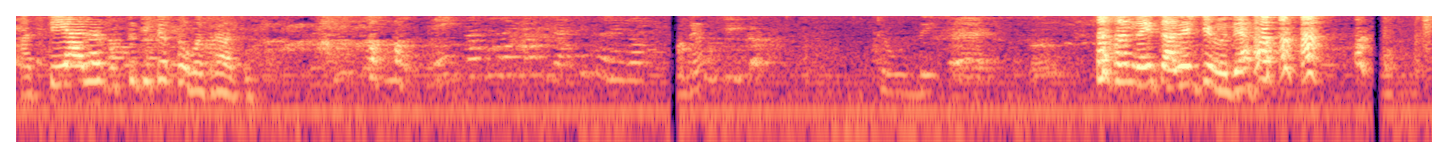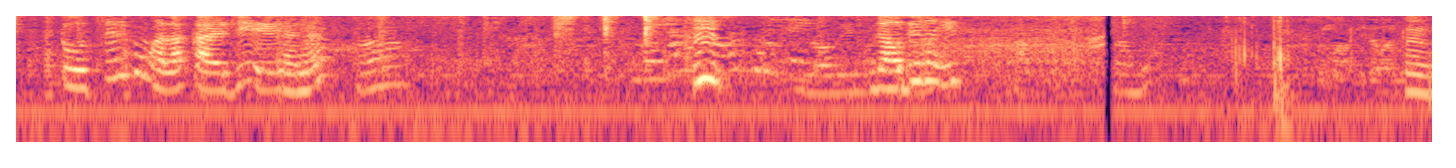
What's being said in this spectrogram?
हा, ती आल्या फक्त तिच्या सोबत राहतो नाही चालेल ठेवू द्या. टोचेल तुम्हाला काळजी आहे ना? हा. राहू दे ना हीच हम्म.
